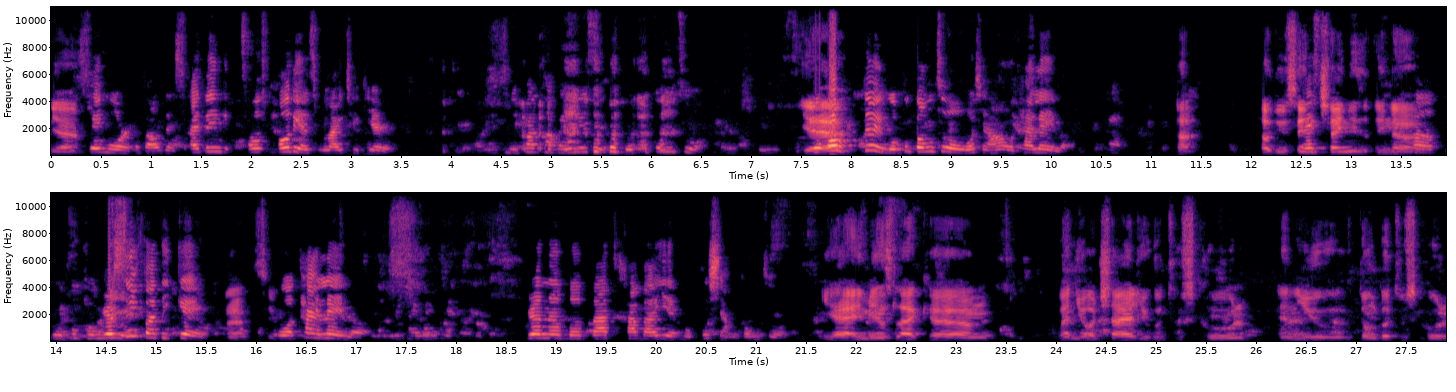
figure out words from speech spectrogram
Yeah. Say more about this. I think au- audience would like to hear. 你爸爸的意思，我不工作。 Yeah. 哦，对，我不工作，我想要，我太累了。 How do you say in Chinese? In uh, 呃，我不工 Je suis fatigué， uh, see. 我太累了。Je ne veux pas travailler，我不想工作。 Yeah, it means like um, when you're a child, you go to school and you don't go to school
